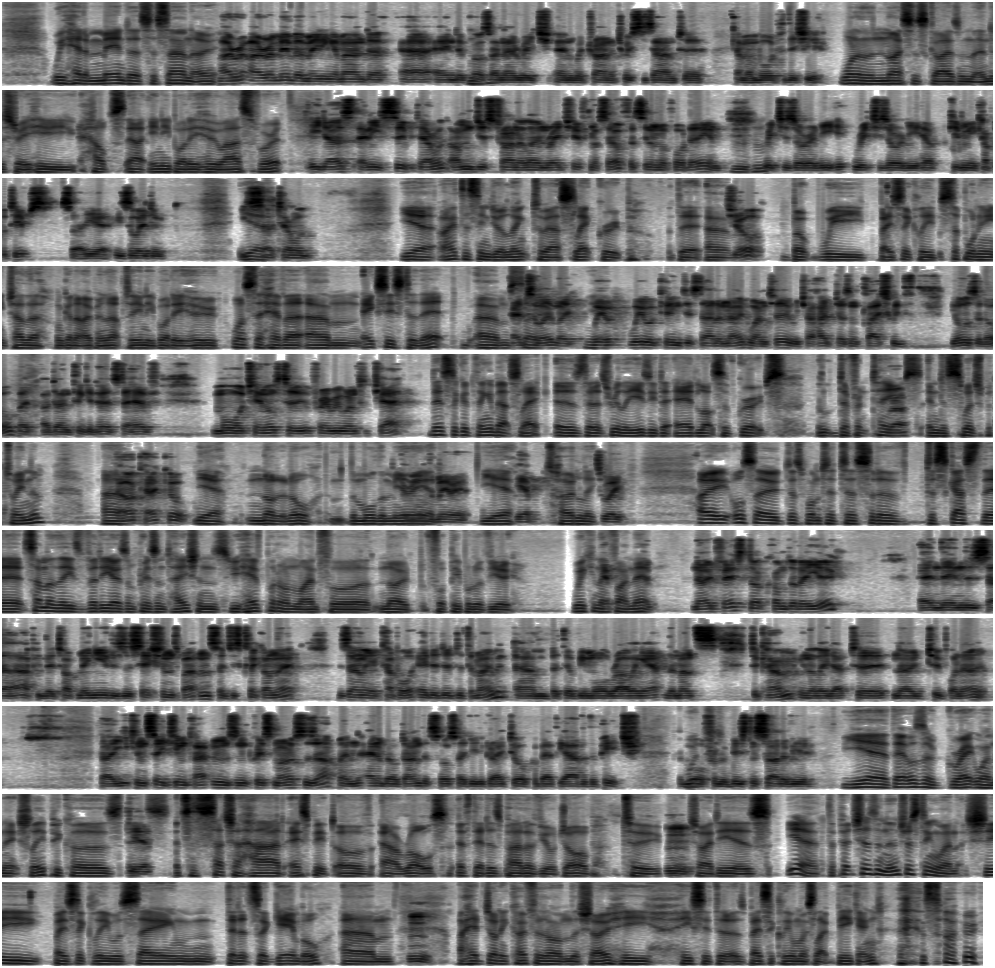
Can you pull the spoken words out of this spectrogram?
we had Amanda Sassano. I, re- I remember meeting Amanda, uh, and of course mm-hmm. I know Rich, and we're trying to twist his arm to come on board for this year. One of the nicest guys in the industry. He helps out anybody who asks for it. He does, and he's super talented. I'm just trying to learn Redshift myself for Cinema 4D, and mm-hmm. Rich has already Rich has already helped give me a couple of tips. So yeah, he's a legend. He's yeah. so talented. Yeah, I had to send you a link to our Slack group that um, sure but we basically supporting each other. I'm going to open it up to anybody who wants to have a, um, access to that. Um, Absolutely. So, yeah. we, we were keen to start a Node one too, which I hope doesn't clash with yours at all, but I don't think it hurts to have more channels to for everyone to chat. That's the good thing about Slack is that it's really easy to add lots of groups, different teams, right. and to switch between them. Um, oh, okay, cool. Yeah, not at all. The more the merrier. The more the merrier. Yeah, yep. totally. Sweet. I also just wanted to sort of discuss that some of these videos and presentations you have put online for Node for people to view. Where can yep. they find that? Nodefest.com.au. And then there's uh, up in the top menu, there's a sessions button. So just click on that. There's only a couple edited at the moment, um, but there'll be more rolling out in the months to come in the lead up to Node 2.0. Uh, you can see Tim Clapham's and Chris Morris is up, and Annabelle Dundas also did a great talk about the art of the pitch, more from a business side of view. Yeah, that was a great one actually because it's yeah. it's a, such a hard aspect of our roles if that is part of your job to mm. pitch mm. ideas. Yeah, the pitch is an interesting one. She basically was saying that it's a gamble. Um, mm. I had Johnny Kofod on the show. He he said that it was basically almost like begging. so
